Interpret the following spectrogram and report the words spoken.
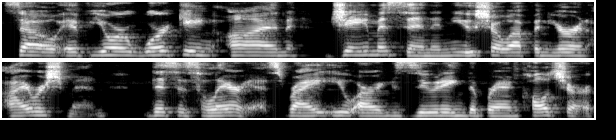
So if you're working on Jameson and you show up and you're an Irishman, this is hilarious, right? You are exuding the brand culture.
